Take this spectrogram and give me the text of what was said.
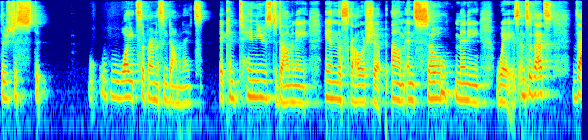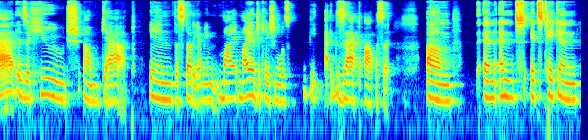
there's just white supremacy dominates. It continues to dominate in the scholarship um, in so many ways. And so that's, that is a huge um, gap in the study. I mean, my, my education was the exact opposite. Um, and, and it's taken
